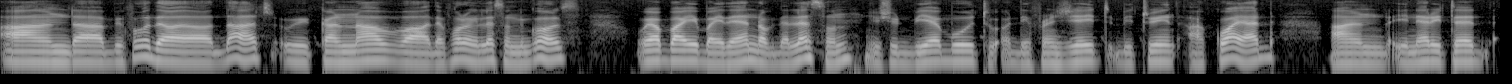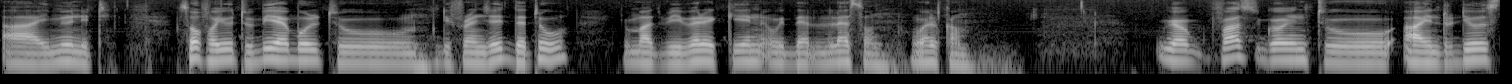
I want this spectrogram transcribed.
And uh, before the, that we can have uh, the following lesson goals whereby by the end of the lesson you should be able to differentiate between acquired and inherited uh, immunity. So, for you to be able to differentiate the two, you must be very keen with the lesson. Welcome. We are first going to uh, introduce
